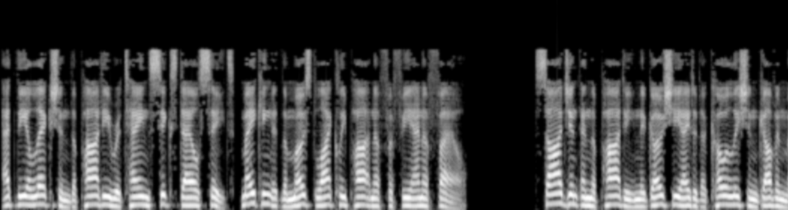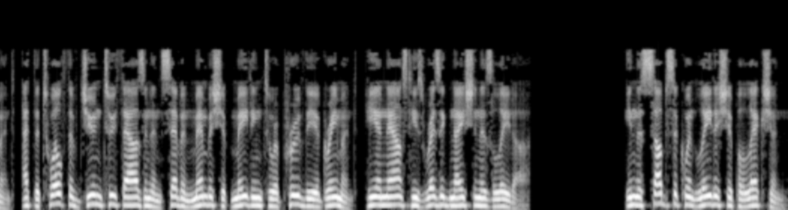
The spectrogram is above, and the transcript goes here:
At the election the party retained six Dáil seats, making it the most likely partner for Fianna Fáil. Sargent and the party negotiated a coalition government. At the 12th of June 2007 membership meeting to approve the agreement, he announced his resignation as leader. In the subsequent leadership election,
